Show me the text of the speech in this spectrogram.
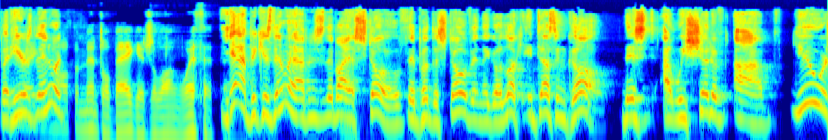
But here's then what the mental baggage along with it. Yeah, because then what happens is they buy a stove, they put the stove in, they go, look, it doesn't go. This uh, we should have. Uh, you were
